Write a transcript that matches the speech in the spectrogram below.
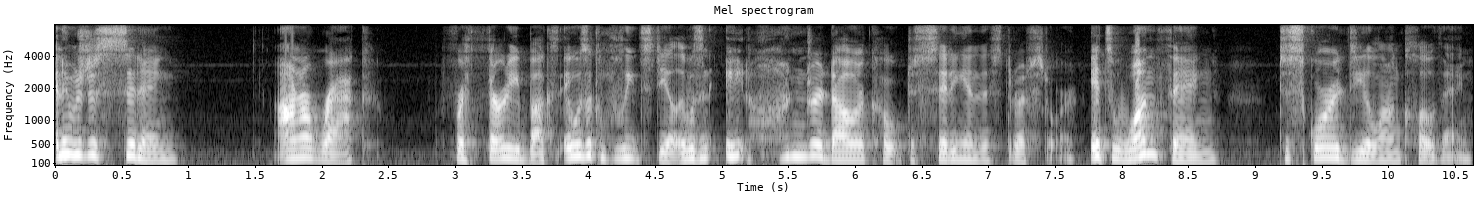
And it was just sitting on a rack for 30 bucks. It was a complete steal. It was an $800 coat just sitting in this thrift store. It's one thing to score a deal on clothing,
